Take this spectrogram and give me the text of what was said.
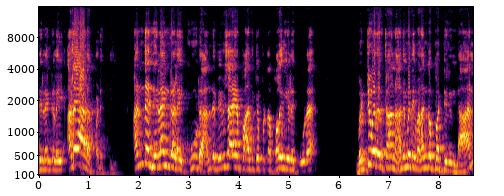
நிலங்களை அடையாளப்படுத்தி அந்த நிலங்களை கூட அந்த விவசாய பாதிக்கப்பட்ட பகுதிகளை கூட வெட்டுவதற்கான அனுமதி வழங்கப்பட்டிருந்தால்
